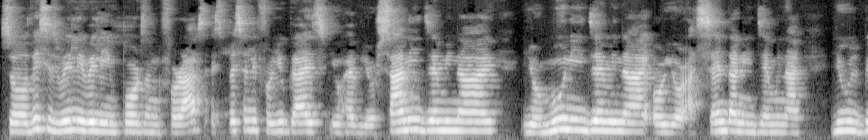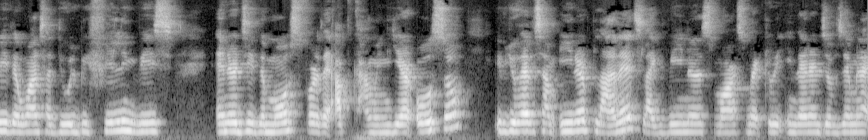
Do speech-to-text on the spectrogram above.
So this is really, really important for us, especially for you guys. You have your sun in Gemini, your moon in Gemini, or your ascendant in Gemini. You will be the ones that you will be feeling this energy the most for the upcoming year. Also, if you have some inner planets like Venus, Mars, Mercury in the energy of Gemini,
